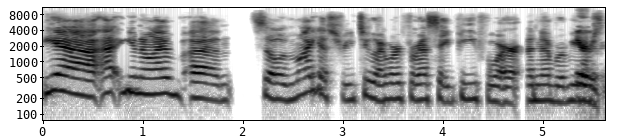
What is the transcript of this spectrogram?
Yeah, I, you know, I've um, so in my history too, I worked for SAP for a number of years.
